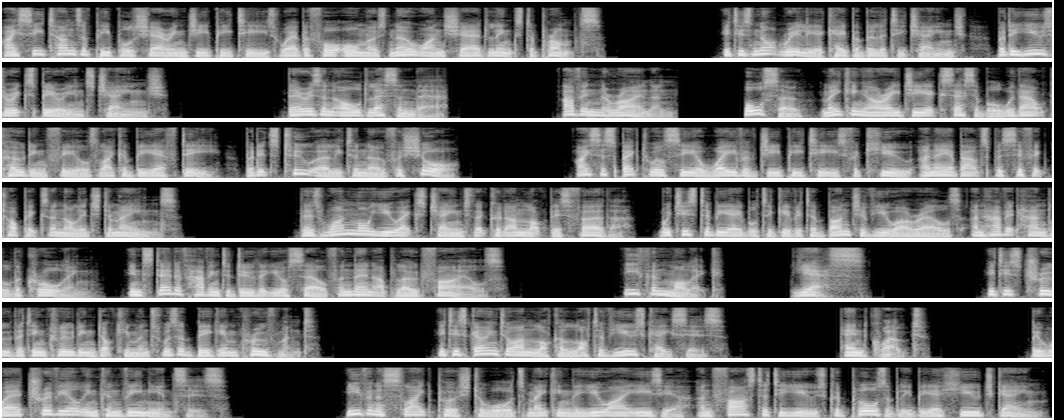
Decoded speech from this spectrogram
I see tons of people sharing GPTs where before almost no one shared links to prompts. It is not really a capability change, but a user experience change. There is an old lesson there. Arvind Narayanan. Also, making RAG accessible without coding feels like a BFD, but it's too early to know for sure. I suspect we'll see a wave of GPTs for Q and A about specific topics and knowledge domains. There's one more UX change that could unlock this further, which is to be able to give it a bunch of URLs and have it handle the crawling, instead of having to do that yourself and then upload files. Ethan Mollick. Yes. It is true that including documents was a big improvement. It is going to unlock a lot of use cases. End quote. Beware trivial inconveniences. Even a slight push towards making the UI easier and faster to use could plausibly be a huge game.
